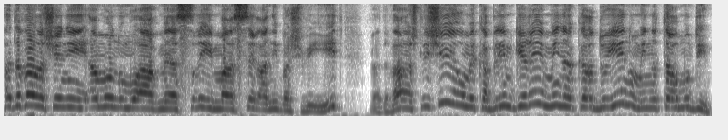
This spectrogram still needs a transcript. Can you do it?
הדבר השני, עמון ומואב מעשרים מעשר עני בשביעית, והדבר השלישי הוא מקבלים גרים מן הקרדויין ומן התרמודים.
